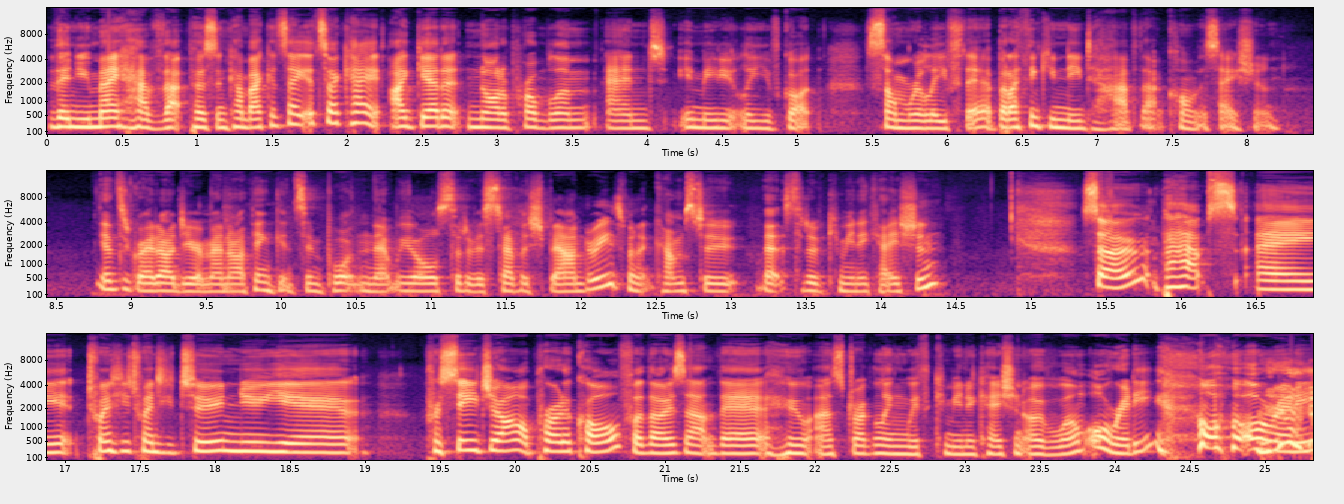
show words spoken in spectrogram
then you may have that person come back and say, It's okay, I get it, not a problem. And immediately you've got some relief there. But I think you need to have that conversation. It's a great idea, Amanda. I think it's important that we all sort of establish boundaries when it comes to that sort of communication. So perhaps a 2022 New Year procedure or protocol for those out there who are struggling with communication overwhelm already already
